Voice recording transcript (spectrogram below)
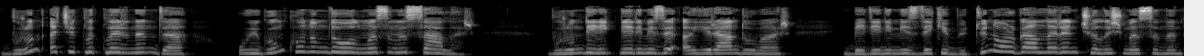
burun açıklıklarının da uygun konumda olmasını sağlar. Burun deliklerimizi ayıran duvar, bedenimizdeki bütün organların çalışmasının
